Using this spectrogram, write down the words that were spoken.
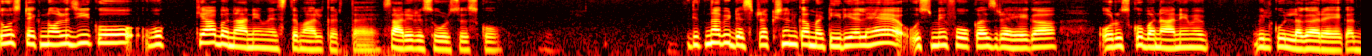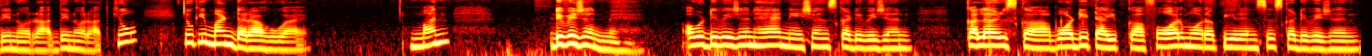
तो उस टेक्नोलॉजी को वो क्या बनाने में इस्तेमाल करता है, सारे रिसोर्सेज को? जितना भी डिस्ट्रक्शन का मटेरियल है, उसमें फोकस रहेगा और उसको बनाने में बिल्कुल लगा रहेगा दिन और रात, दिन और रात। क्यों? क्योंकि मन डरा हुआ है। मन डिवीज़न में है और वो डिवीज़न है नेशंस का डिवीज़न कलर्स का बॉडी टाइप का फॉर्म और अपीरेंसेस का डिवीज़न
